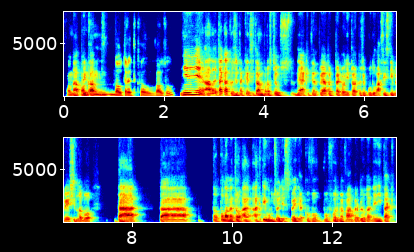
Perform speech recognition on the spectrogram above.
On, napríklad... on, on no trade klauzul? Nie, nie, nie, ale tak akože, tak keď si tam proste už nejaký ten piatok, tak oni to akože budú asi s ním riešiť, lebo tá, tá, to podľa mňa to aktívum, čo ide späť ako vo, vo forme Vanderbilta, není tak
